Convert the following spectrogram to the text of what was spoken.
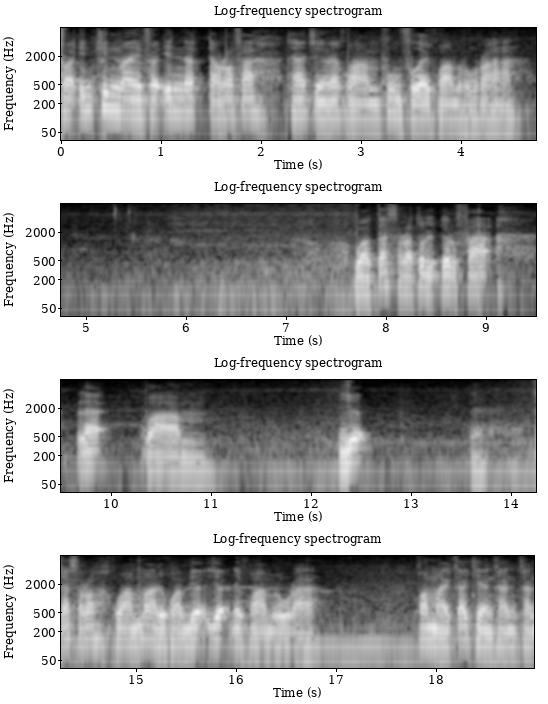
ฟาอินขึ้นใหม่ฟาอินนัตตารฟะแท้จริงและความฟุ่มเฟือยความหรูหราวากัสรตุลอิรฟะและความเยอะนะกัสรความมากหรือความเยอะเยอะในความหรู้รา ความหมายใกล้เคียงกันคัน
